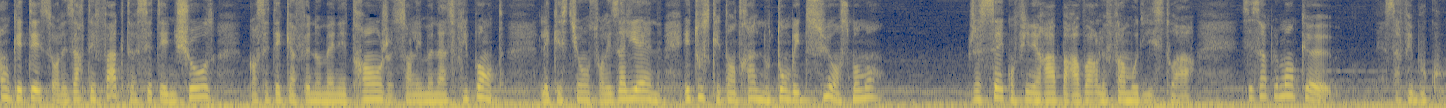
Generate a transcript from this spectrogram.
Enquêter sur les artefacts, c'était une chose, quand c'était qu'un phénomène étrange sans les menaces flippantes, les questions sur les aliens et tout ce qui est en train de nous tomber dessus en ce moment. Je sais qu'on finira par avoir le fin mot de l'histoire. C'est simplement que ça fait beaucoup.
